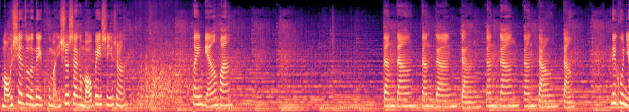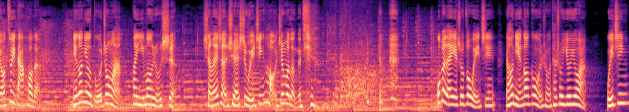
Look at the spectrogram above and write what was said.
毛线做的内裤嘛？你说是那个毛背心是吗？欢迎彼岸花。当当当当当当当当当当，内裤你要最大号的，年糕你有多重啊？欢迎一梦如是，想来想去还是围巾好，这么冷的天。我本来也说做围巾，然后年糕跟我说，他说悠悠啊，围巾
